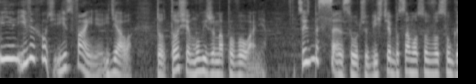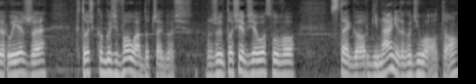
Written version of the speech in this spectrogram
i, i wychodzi, i jest fajnie, i działa. To to się mówi, że ma powołanie. Co jest bez sensu oczywiście, bo samo słowo sugeruje, że ktoś kogoś woła do czegoś, że to się wzięło słowo z tego. Oryginalnie to chodziło o to,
